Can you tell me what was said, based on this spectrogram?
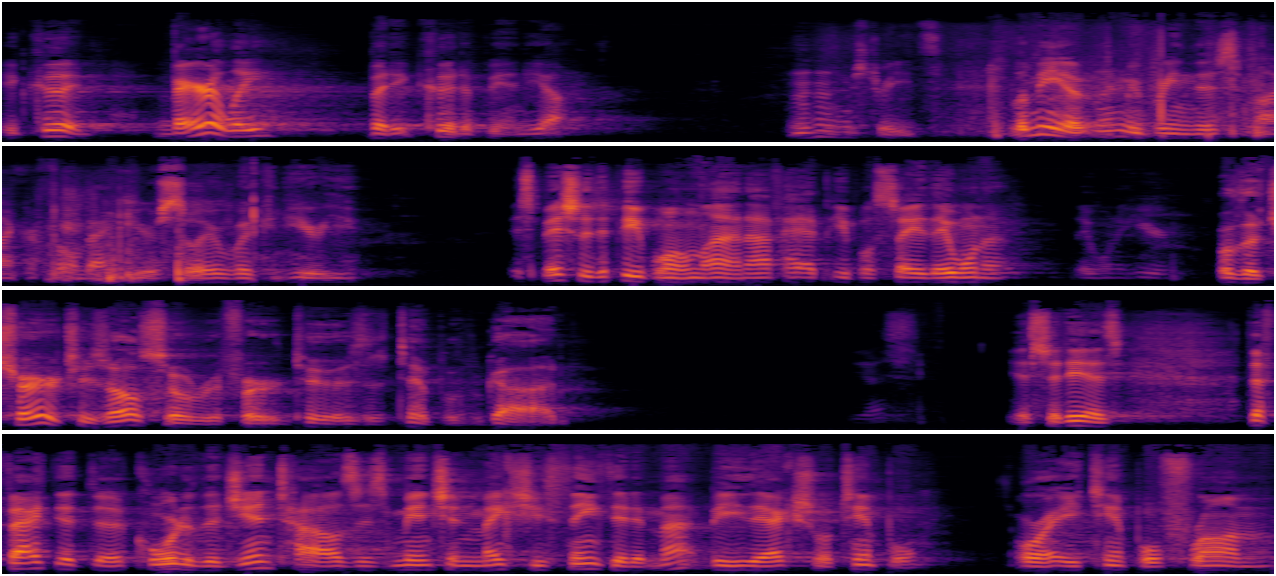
It could. Barely, but it could have been, yeah. Mm-hmm, streets. Let me, uh, let me bring this microphone back here so everyone can hear you especially the people online. I've had people say they want to they want to hear. Well, the church is also referred to as the temple of God. Yes, yes, it is. The fact that the court of the Gentiles is mentioned makes you think that it might be the actual temple or a temple from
